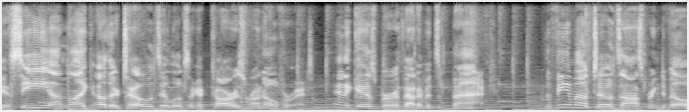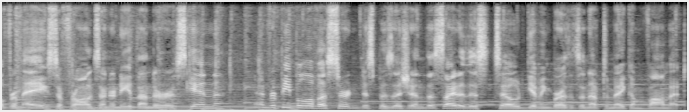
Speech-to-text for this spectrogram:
You see, unlike other toads, it looks like a car has run over it, and it gives birth out of its back. The female toad's offspring develop from eggs to frogs underneath under her skin, and for people of a certain disposition, the sight of this toad giving birth is enough to make them vomit.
